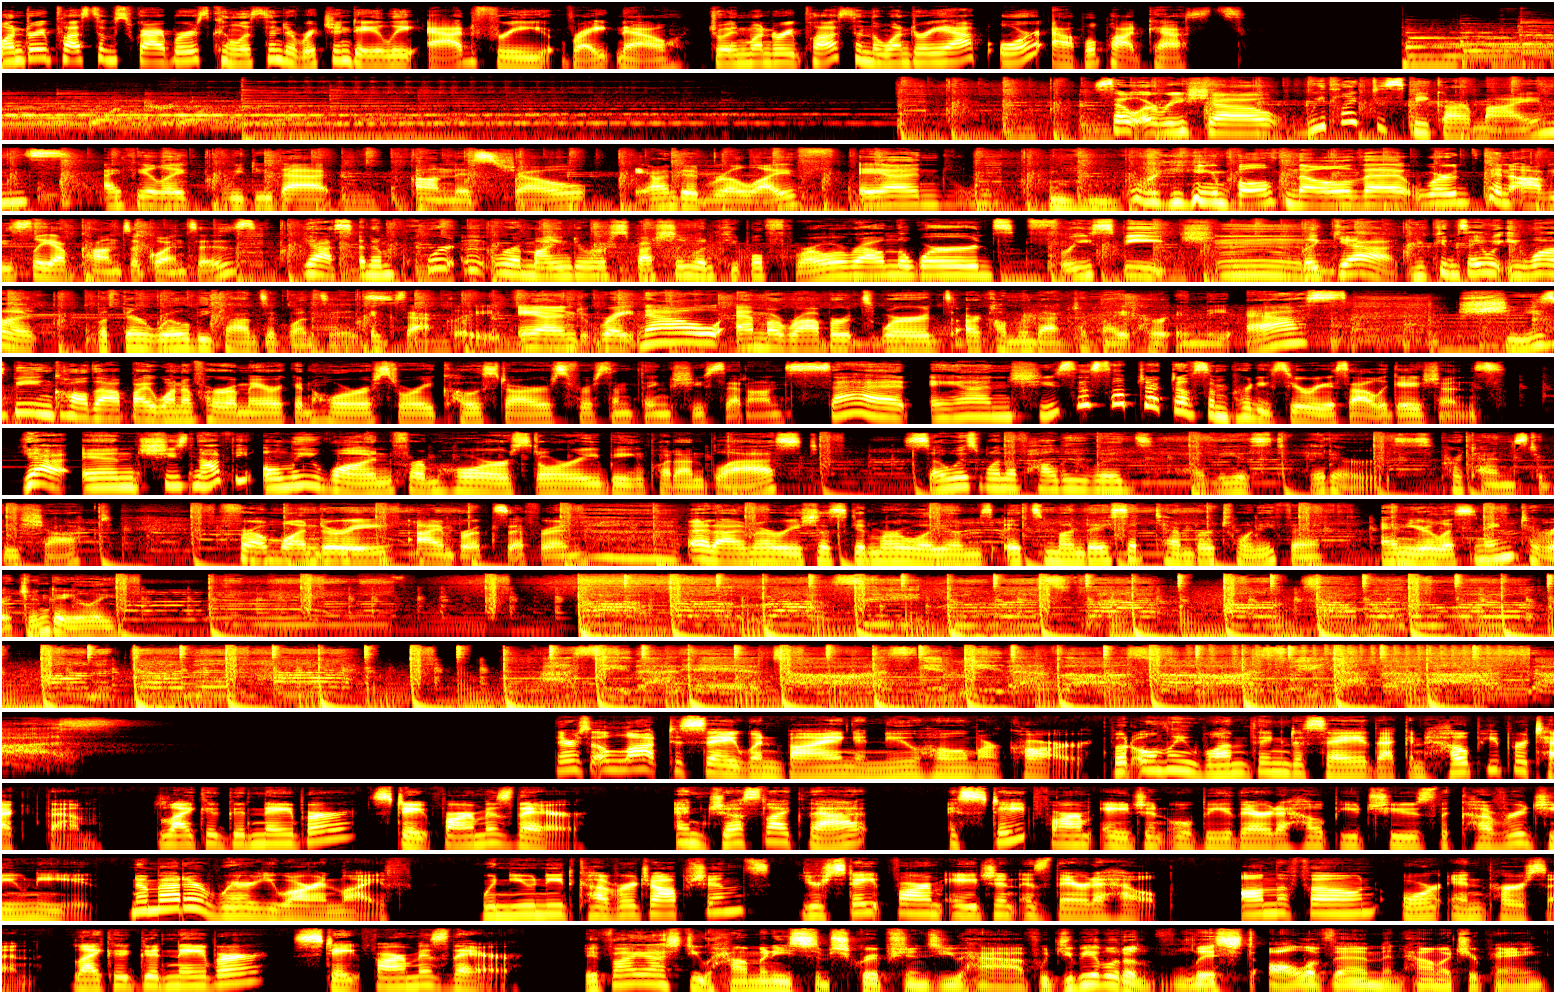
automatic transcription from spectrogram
Wondery Plus subscribers can listen to Rich and Daily ad-free right now. Join Wondery Plus in the Wondery app or Apple Podcasts. So, Arisha, we'd like to speak our minds. I feel like we do that on this show and in real life. And mm-hmm. we both know that words can obviously have consequences. Yes, an important reminder, especially when people throw around the words free speech. Mm. Like, yeah, you can say what you want, but there will be consequences. Exactly. And right now, Emma Roberts' words are coming back to bite her in the ass. She's being called out by one of her American Horror Story co stars for something she said on set, and she's the subject of some pretty serious allegations. Yeah, and she's not the only one from Horror Story being put on blast. So is one of Hollywood's heaviest hitters. Pretends to be shocked. From Wondery, I'm Brooke Siffrinn. And I'm Arisha Skidmore Williams. It's Monday, September 25th. And you're listening to Rich and Daily. There's a lot to say when buying a new home or car, but only one thing to say that can help you protect them. Like a good neighbor, State Farm is there. And just like that, a State Farm agent will be there to help you choose the coverage you need, no matter where you are in life. When you need coverage options, your State Farm agent is there to help, on the phone or in person. Like a good neighbor, State Farm is there. If I asked you how many subscriptions you have, would you be able to list all of them and how much you're paying?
